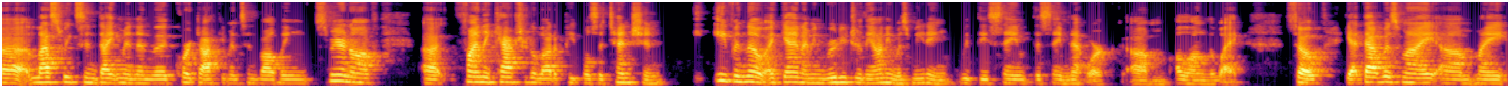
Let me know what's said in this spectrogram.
uh, last week's indictment and the court documents involving Smirnov uh, finally captured a lot of people's attention. Even though, again, I mean, Rudy Giuliani was meeting with the same the same network um, along the way. So yeah, that was my um, my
